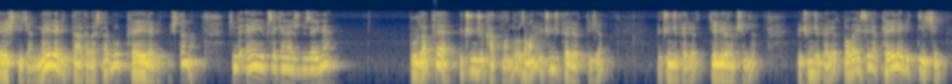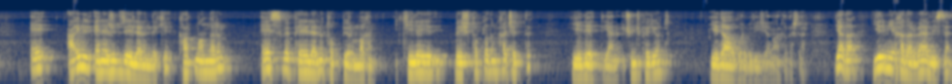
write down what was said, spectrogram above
5 diyeceğim. Ne ile bitti arkadaşlar? Bu P ile bitmiş değil mi? Şimdi en yüksek enerji düzeyine burada P. Üçüncü katmanda. O zaman üçüncü periyot diyeceğim. Üçüncü periyot. Geliyorum şimdi. Üçüncü periyot. Dolayısıyla P ile bittiği için e, aynı enerji düzeylerindeki katmanların S ve P'lerini topluyorum. Bakın 2 ile 5'i topladım kaç etti? 7 etti. Yani 3. periyot 7A grubu diyeceğim arkadaşlar. Ya da 20'ye kadar verdiyse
